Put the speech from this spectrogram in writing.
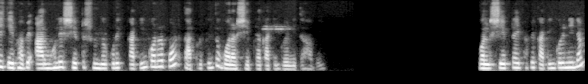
ঠিক এইভাবে আর্মহোলের শেপটা সুন্দর করে কাটিং করার পর তারপর কিন্তু গলার শেপটা কাটিং করে নিতে হবে। গলার শেপটা এইভাবে কাটিং করে নিলাম।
